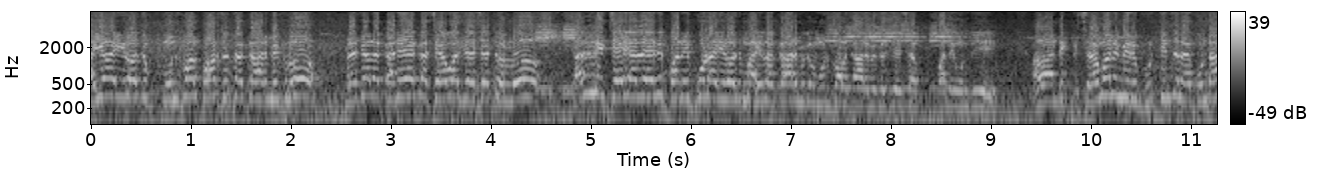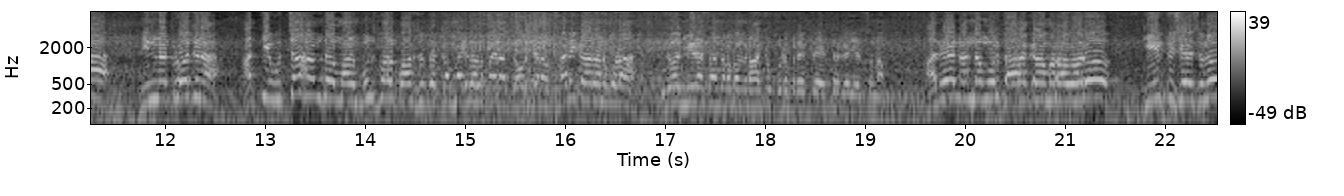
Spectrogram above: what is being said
అయ్యా ఈరోజు మున్సిపల్ పారిశుద్ధ కార్మికులు ప్రజలకు అనేక సేవలు చేసేటోళ్ళు తల్లి చేయలేని పని కూడా ఈరోజు మహిళా కార్మికులు మున్సిపల్ కార్మికులు చేసే పని ఉంది. అలాంటి శ్రమని మీరు గుర్తించలేకుండా నిన్నటి రోజున అతి ఉత్సాహంతో మన మున్సిపల్ పారిశుద్ధ మహిళల పైన దౌర్జన్యం సరికాదని కూడా ఈరోజు మీడియా సందర్భంగా రాష్ట్ర కుటుంబ హెచ్చరిక చేస్తున్నాం. అదే నందమూరి తారక రామారావు గారు కీర్తిశేషులు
